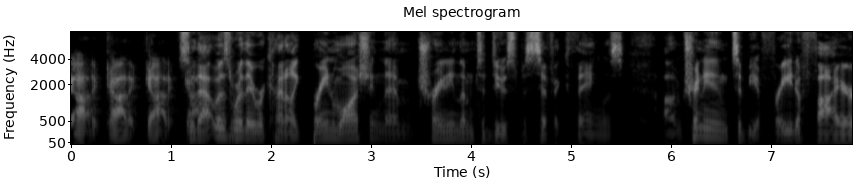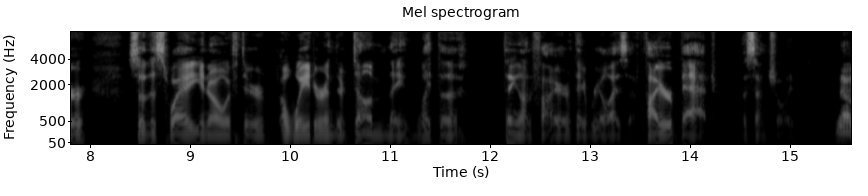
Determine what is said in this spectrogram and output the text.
Got it. Got it. Got it. So got that was where they were kind of like brainwashing them, training them to do specific things, um, training them to be afraid of fire. So this way, you know, if they're a waiter and they're dumb and they light the thing on fire, they realize that fire bad, essentially. Now,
